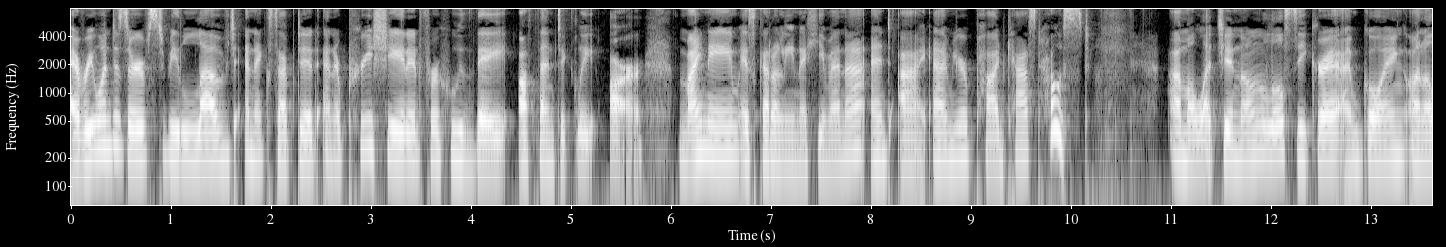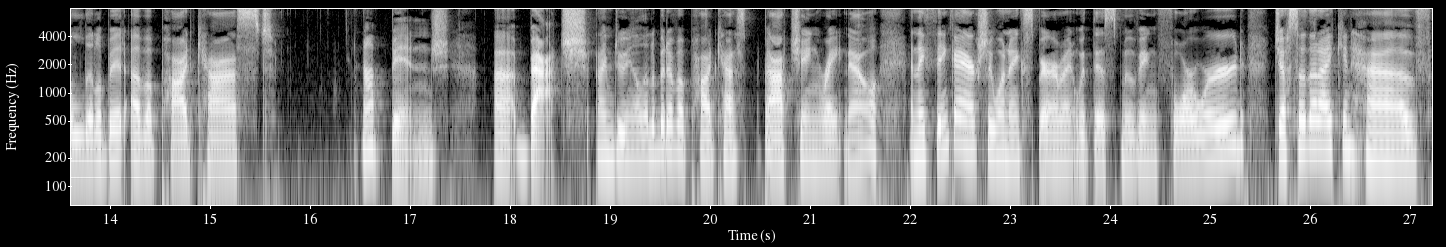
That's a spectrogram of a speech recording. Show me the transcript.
everyone deserves to be loved and accepted and appreciated for who they authentically are. My name is Carolina Ximena, and I am your podcast host. I'm gonna let you in on a little secret. I'm going on a little bit of a podcast, not binge uh, batch. I'm doing a little bit of a podcast batching right now. And I think I actually want to experiment with this moving forward just so that I can have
